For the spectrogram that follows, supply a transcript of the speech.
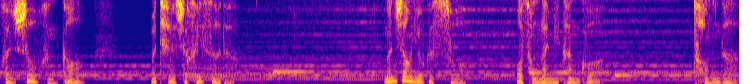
很瘦很高，而且是黑色的。门上有个锁，我从来没看过，铜的，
